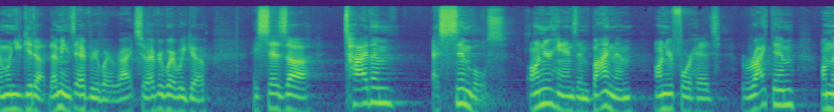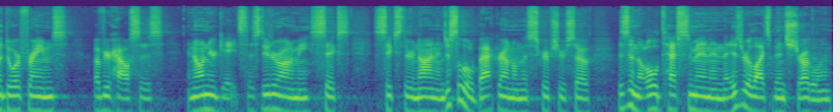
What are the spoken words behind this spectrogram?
and when you get up. That means everywhere, right? So, everywhere we go. He says, uh, tie them as symbols on your hands and bind them on your foreheads. Write them on the door frames of your houses and on your gates. That's Deuteronomy 6, 6 through 9. And just a little background on this scripture. So, this is in the Old Testament, and the Israelites been struggling.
